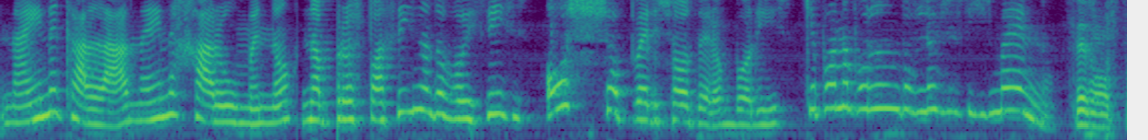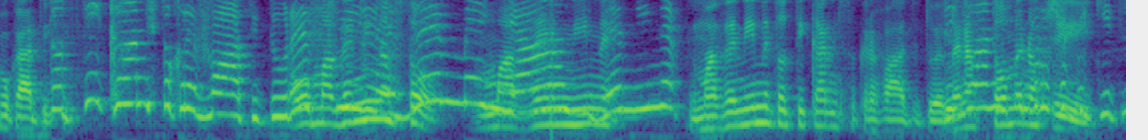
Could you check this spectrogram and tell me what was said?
να είναι καλά, να είναι χαρούμενο, να προσπαθείς να το βοηθήσεις όσο περισσότερο μπορείς και πάνω απ' όλα να το βλέπεις ευτυχισμένο. Θες να σου πω κάτι. Το τι κάνεις στο κρεβάτι του, ρε Ω, μα φίλε, δεν είναι αυτό. δεν με Μα νοιάζει, δεν είναι... Μα δεν είναι το τι κάνεις στο κρεβάτι του. Τι Εμένα κάνεις αυτό με στην ενοχλεί. προσωπική του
